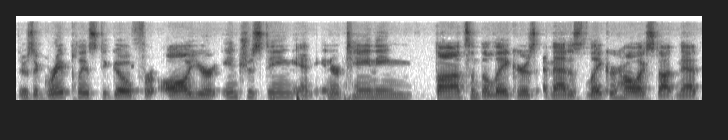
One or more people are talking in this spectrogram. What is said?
there's a great place to go for all your interesting and entertaining thoughts on the Lakers, and that is Lakerholics.net.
